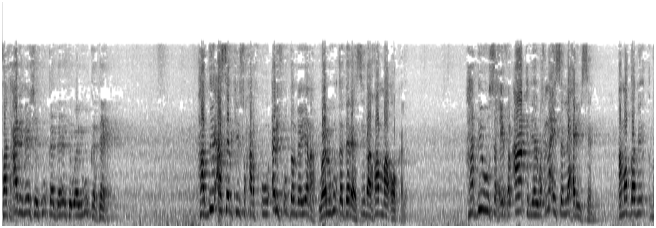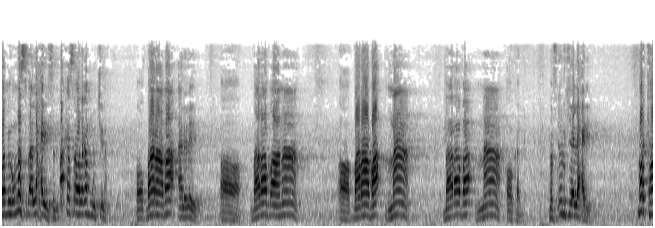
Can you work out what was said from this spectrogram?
fadxadii meeshay ku qadarantah waa lagu qadara haddii asalkiisu xarf uu alif u dambeeyana waa lagu qadaraa sida rama oo kale haddii uu saxiixulaaqid yahay waxna aysan la xidhiidhsan ama damiiru nas baa la xidhiidhsaday markaasna waa laga muujina. Oo daraba a la leeyahy darabana darabana darabana oo kale. Mafcuulkiyaa la xidhiidh marka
